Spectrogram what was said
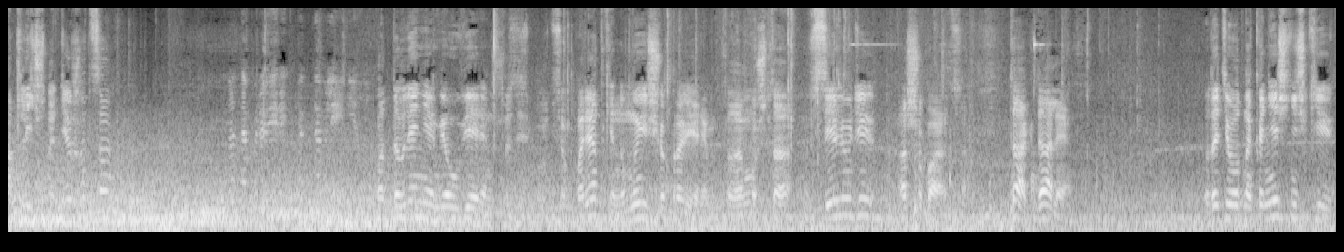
отлично держатся. Надо проверить под давлением. Под давлением я уверен, что здесь будет все в порядке, но мы еще проверим, потому что все люди ошибаются. Так, далее. Вот эти вот наконечнички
